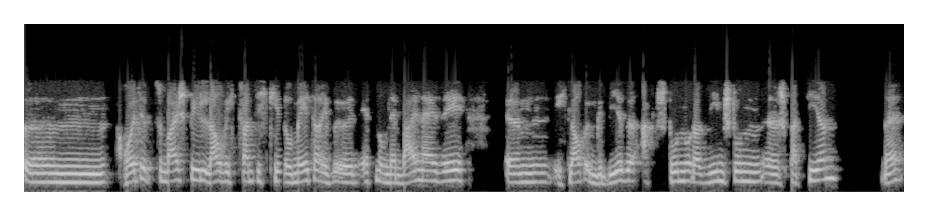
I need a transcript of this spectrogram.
Ähm, heute zum Beispiel laufe ich 20 Kilometer in Essen um den Ballnersee. Ähm, ich laufe im Gebirge acht Stunden oder sieben Stunden äh, spazieren. Ne?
